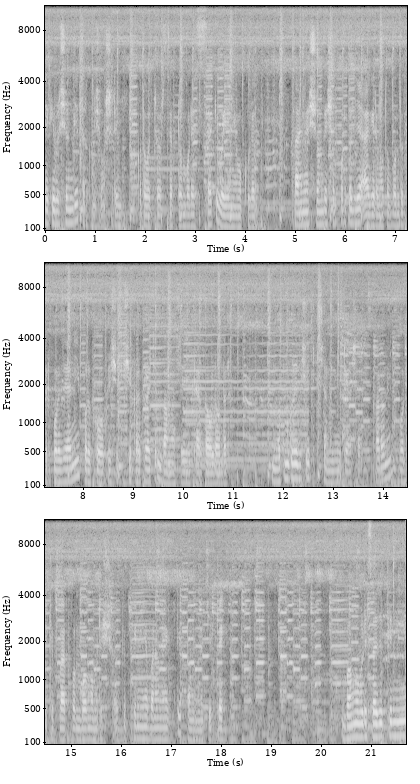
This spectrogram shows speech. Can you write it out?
সাকিবের সঙ্গে তার কোনো সমস্যা নেই গত বছর সেপ্টেম্বরে সাকিব এই নিয়ে মুখ খুলেন তামিমের সঙ্গে সম্পর্ক যে আগের মতো বন্ধুত্বের পর্যায়ে নেই পরোক্ষ বিষয়টি স্বীকার করেছেন বাংলাদেশের তারকা অলরাউন্ডার নতুন করে বিষয়টি সামনে উঠে আসার কারণে ওটিটি প্ল্যাটফর্ম বঙ্গমেটি সাকিবকে নিয়ে বানানো একটি প্রামাণ্যচিত্রে বঙ্গবাড়ি সাজিদকে নিয়ে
